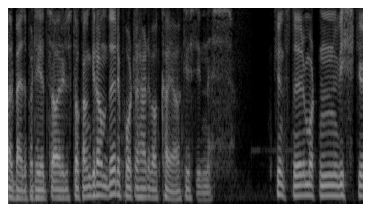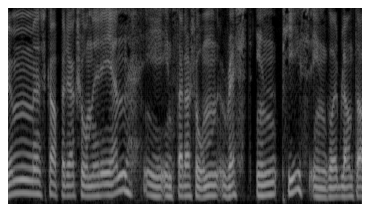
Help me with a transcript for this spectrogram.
Arbeiderpartiets Arild Stokkan Grande. Reporter her det var Kaja Kristin Næss. Kunstner Morten Viskum skaper reaksjoner igjen. I installasjonen Rest in Peace inngår bl.a.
